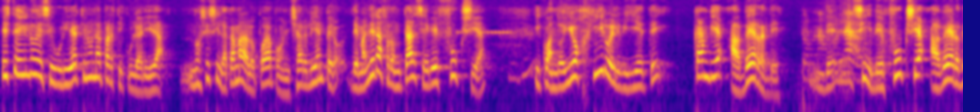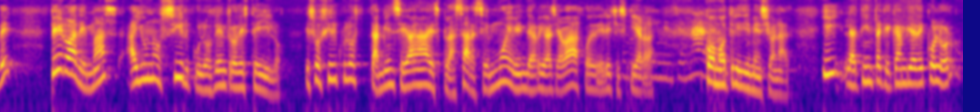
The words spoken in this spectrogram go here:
Este hilo de seguridad tiene una particularidad. No sé si la cámara lo pueda ponchar bien, pero de manera frontal se ve fucsia y cuando yo giro el billete cambia a verde. De, sí, de fucsia a verde, pero además hay unos círculos dentro de este hilo. Esos círculos también se van a desplazar, se mueven de arriba hacia abajo, de derecha a izquierda, tridimensional. como tridimensional. Y la tinta que cambia de color,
